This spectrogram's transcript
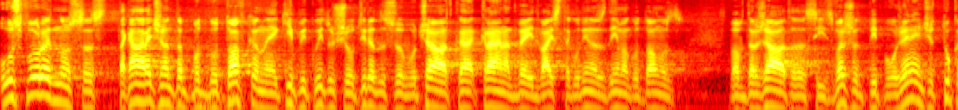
успоредно с така наречената подготовка на екипи, които ще отидат да се обучават края на 2020 г., за да има готовност в държавата да се извършват, при положение че тук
